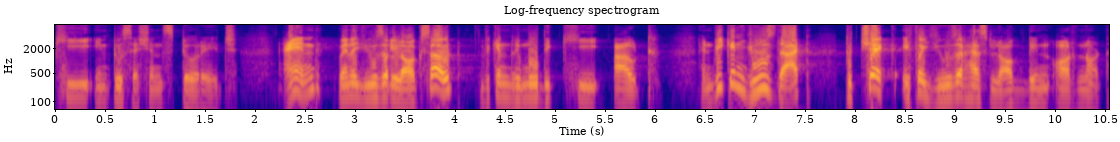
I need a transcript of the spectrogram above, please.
key into session storage. And when a user logs out, we can remove the key out. And we can use that to check if a user has logged in or not.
